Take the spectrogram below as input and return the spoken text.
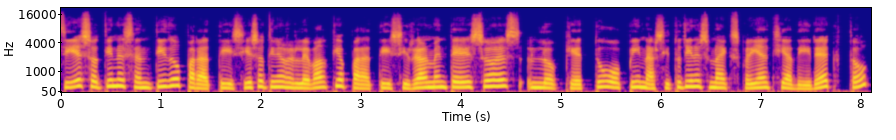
si eso tiene sentido para ti, si eso tiene relevancia para ti, si realmente eso es lo que tú opinas, si tú tienes una experiencia directo,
